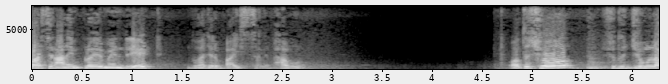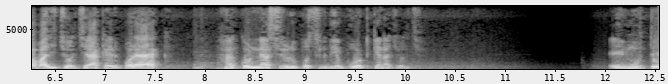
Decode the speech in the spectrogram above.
percent unemployment rate দু হাজার বাইশ সালে, ভাবুন। অথচ শুধু জুমলাবাজি চলছে, একের পর এক কন্যাশ্রীর উপশ্রী দিয়ে ভোট কেনা চলছে। এই মুহূর্তে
